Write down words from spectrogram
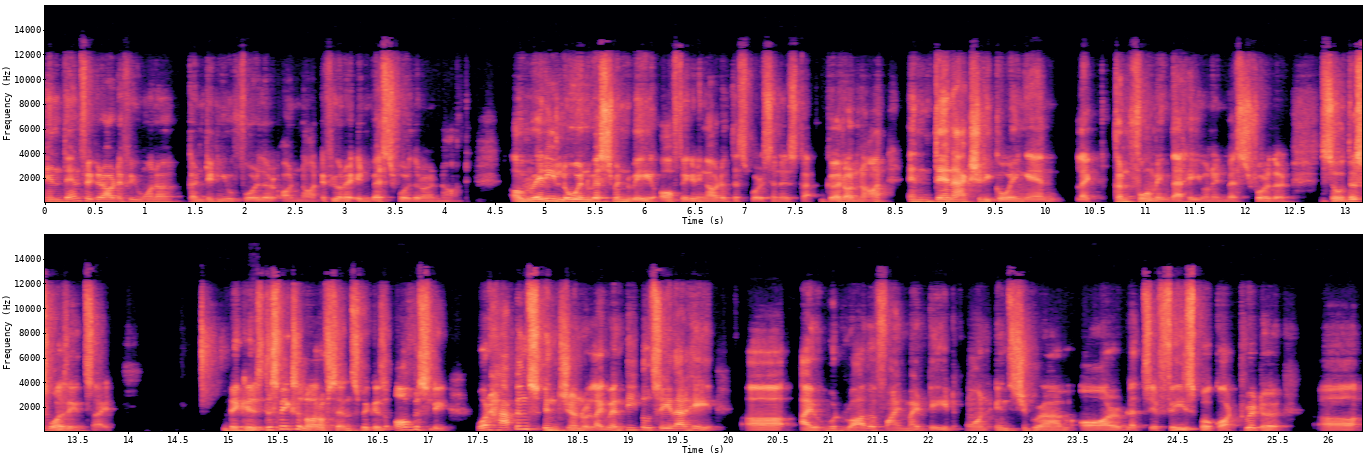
and then figure out if you want to continue further or not if you want to invest further or not? A hmm. very low investment way of figuring out if this person is good or not and then actually going and like confirming that hey you want to invest further. So this was the insight. Because this makes a lot of sense because obviously what happens in general like when people say that hey uh, i would rather find my date on instagram or let's say facebook or twitter uh,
